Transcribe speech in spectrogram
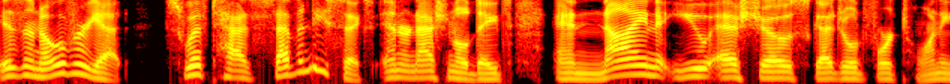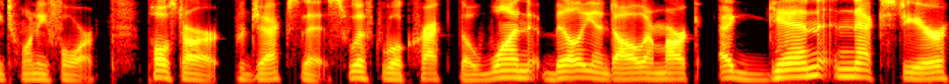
isn't over yet. Swift has 76 international dates and nine U.S. shows scheduled for 2024. Pollstar projects that Swift will crack the $1 billion mark again next year,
